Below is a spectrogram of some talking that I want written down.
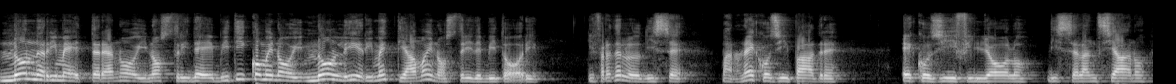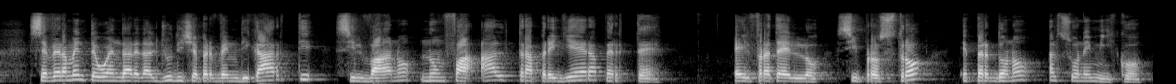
non rimettere a noi i nostri debiti come noi non li rimettiamo ai nostri debitori. Il fratello disse, ma non è così, padre. È così, figliolo, disse l'anziano. Se veramente vuoi andare dal giudice per vendicarti, Silvano non fa altra preghiera per te. E il fratello si prostrò e perdonò al suo nemico.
